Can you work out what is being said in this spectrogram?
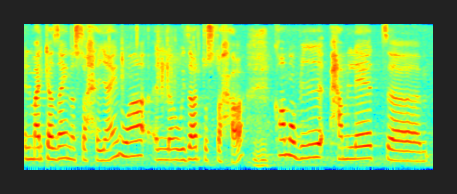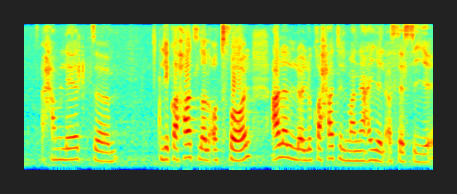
المركزين الصحيين ووزارة الصحة. قاموا بحملات آه، حملات آه، لقاحات للأطفال. على اللقاحات المناعية الأساسية.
